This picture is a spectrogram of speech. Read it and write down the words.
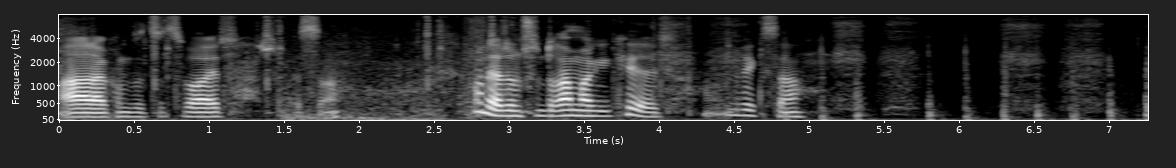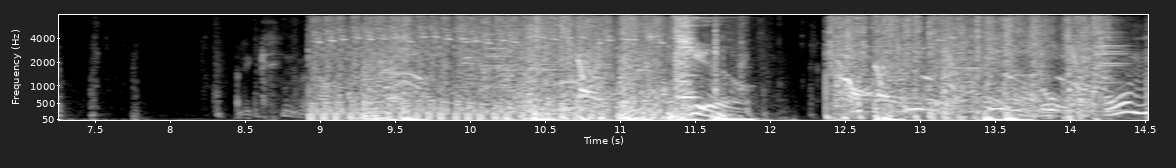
Ah, da kommen sie zu zweit. Scheiße. Und er hat uns schon dreimal gekillt. Ein Wichser. Aber die kriegen wir. Kill. oben.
